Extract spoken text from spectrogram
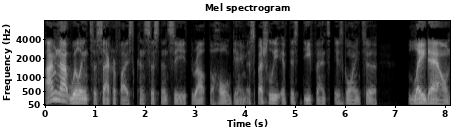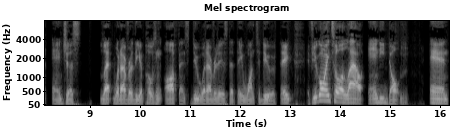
I'm not willing to sacrifice consistency throughout the whole game, especially if this defense is going to lay down and just let whatever the opposing offense do whatever it is that they want to do. If they if you're going to allow Andy Dalton and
